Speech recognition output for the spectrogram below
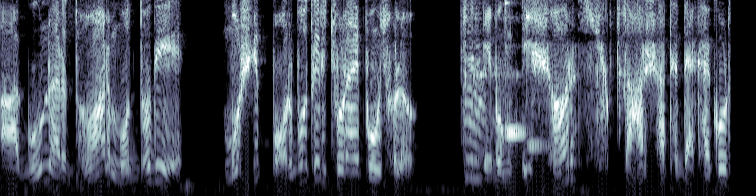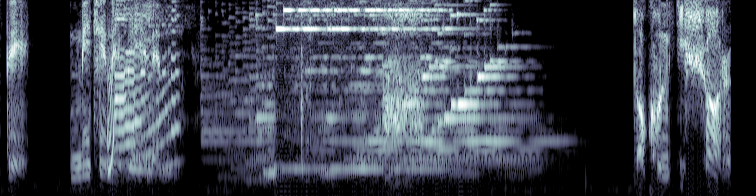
আগুন আর ধোঁয়ার মধ্য দিয়ে মসি পর্বতের চূড়ায় পৌঁছল এবং ঈশ্বর তার সাথে দেখা করতে নিচে নেমে এলেন। তখন ঈশ্বর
